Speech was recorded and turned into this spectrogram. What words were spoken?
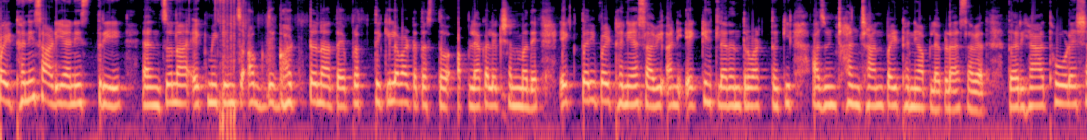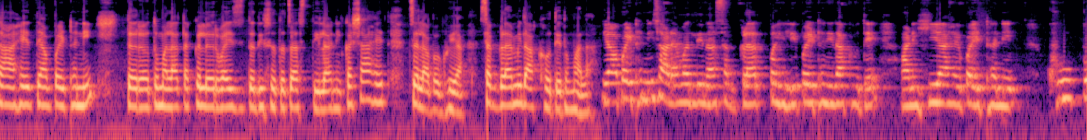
पैठणी साडी आणि स्त्री यांचं ना एकमेकींचं अगदी घट्ट नातं आहे. प्रत्येकीला वाटत असतं आपल्या कलेक्शनमध्ये एक तरी पैठणी असावी आणि एक घेतल्यानंतर वाटतं की अजून छान छान पैठणी आपल्याकडे असाव्यात. तर ह्या थोड्याशा आहेत त्या पैठणी. तर तुम्हाला आता कलर वाईज इथं दिसतच असतील आणि कशा आहेत चला बघूया. सगळ्या मी दाखवते तुम्हाला. या पैठणी साड्यामधली ना सगळ्यात पहिली पैठणी दाखवते. आणि ही आहे पैठणी. खूप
